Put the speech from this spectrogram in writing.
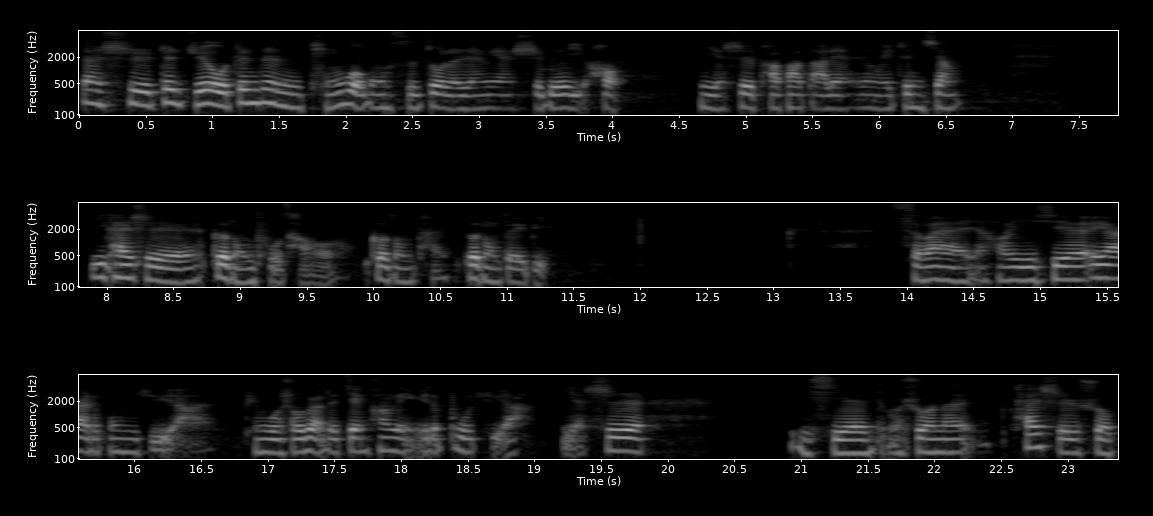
但是这只有真正苹果公司做了人脸识别以后，也是啪啪打脸，认为真香。一开始各种吐槽，各种谈，各种对比。此外，然后一些 AR 的工具啊，苹果手表在健康领域的布局啊，也是一些怎么说呢？开始说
